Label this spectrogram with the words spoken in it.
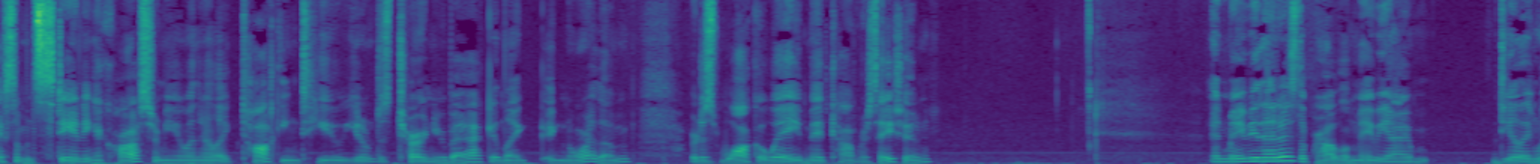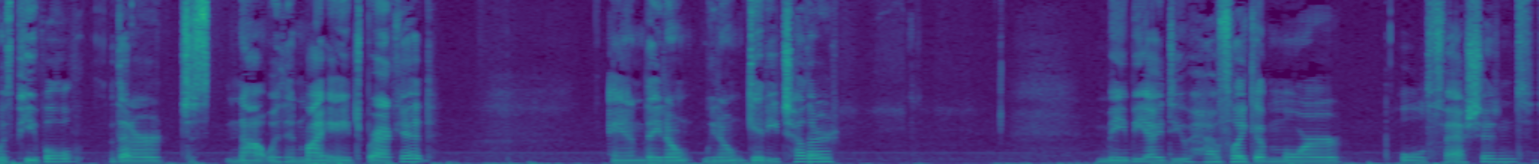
If someone's standing across from you and they're like talking to you, you don't just turn your back and like ignore them or just walk away mid conversation. And maybe that is the problem. Maybe I'm dealing with people that are just not within my age bracket and they don't we don't get each other. Maybe I do have like a more old-fashioned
